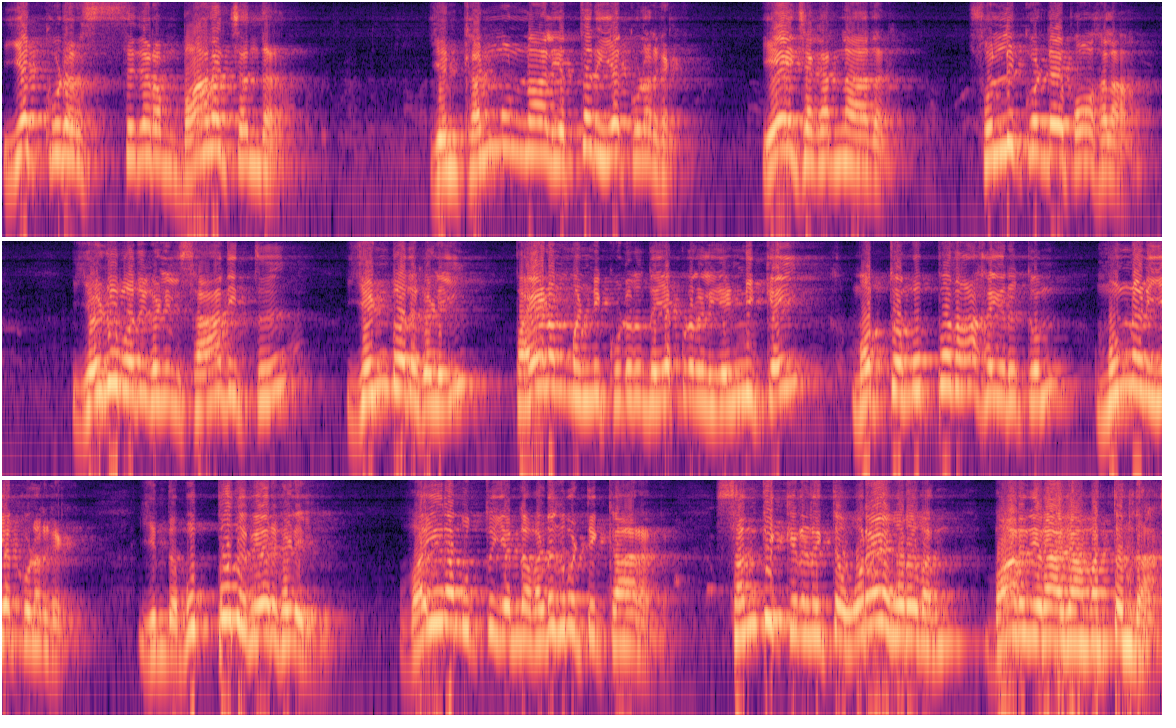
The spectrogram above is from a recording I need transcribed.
இயக்குனர் சிகரம் பாலச்சந்தர். என் கண் முன்னால் எத்தனை இயக்குனர்கள் ஏ ஜெகநாதன். சொல்லிக்கொண்டே போகலாம். எழுபதுகளில் சாதித்து எண்பதுகளில் பயணம் பண்ணி கொண்டிருந்த இயக்குநர்கள் எண்ணிக்கை மொத்தம் முப்பதாக இருக்கும் முன்னணி இயக்குனர்கள் இந்த முப்பது பேர்களில் வைரமுத்து என்ற வடுகுபட்டிக்காரன் சந்திக்க நினைத்த ஒரே ஒருவன் பாரதி ராஜா மட்டும்தான்.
